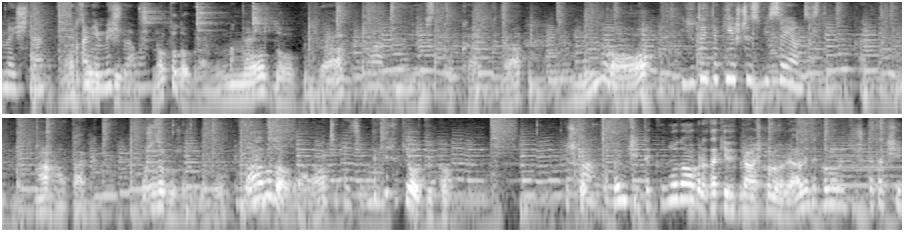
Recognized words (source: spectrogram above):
Myślę. Bardzo A nie lekki myślałam. No to dobra, no taki. dobra. Ładny. Jest kokardka. No. I tutaj taki jeszcze zwisający z tej kokardki. Aha, tak. Może za dużo tego było. No Wiem. albo dobra, no. Czekajcie, bo Takie, muszę... tylko. Troszkę, powiem ci, tak, no dobra, takie wybrałaś kolory, ale te kolory troszkę tak się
